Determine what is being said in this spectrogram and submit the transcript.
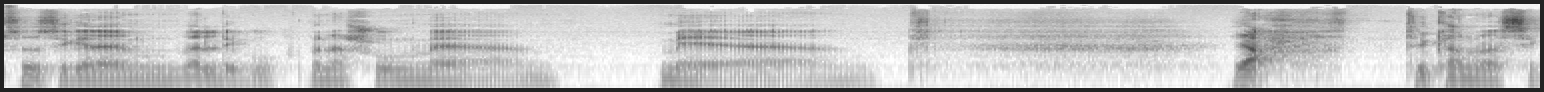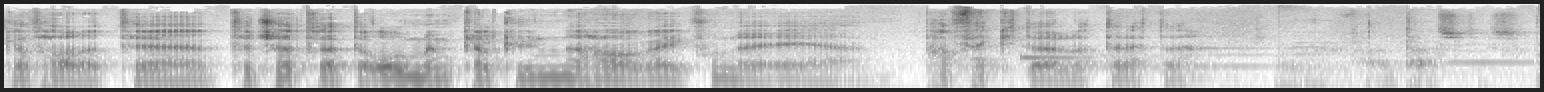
syns jeg er en veldig god kombinasjon med, med Ja, du kan vel sikkert ha det til, til kjøttretter òg, men kalkunene har jeg funnet er perfekte ølet til dette. Fantastisk.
